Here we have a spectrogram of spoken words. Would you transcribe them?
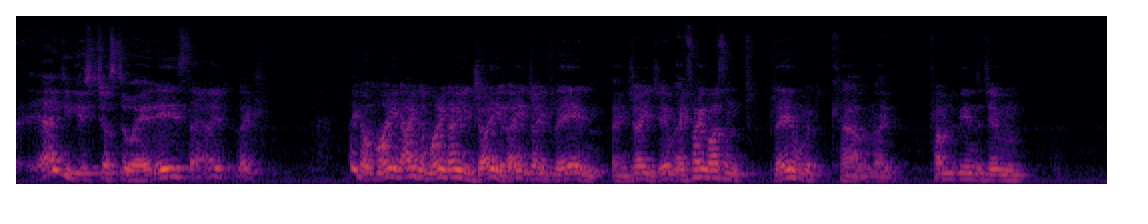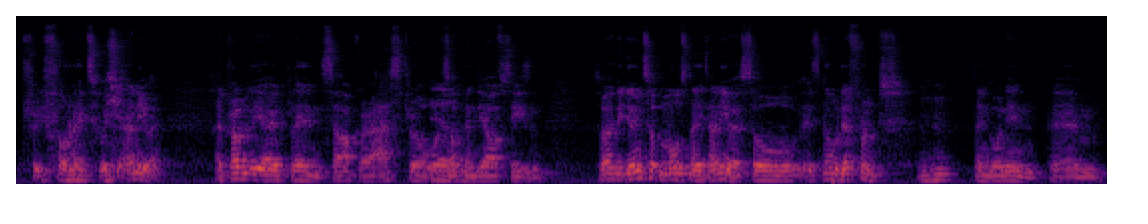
I think it's just the way it is. Like, I like, I don't mind. I don't mind. I enjoy it. I enjoy playing. I enjoy gym. If I wasn't playing with Cavan, I'd probably be in the gym three, four nights a week anyway. I'd probably be out playing soccer, Astro, or Yeah. something in the off season. So I'd be doing something most nights anyway. So it's no different mm-hmm. than going in. Um,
